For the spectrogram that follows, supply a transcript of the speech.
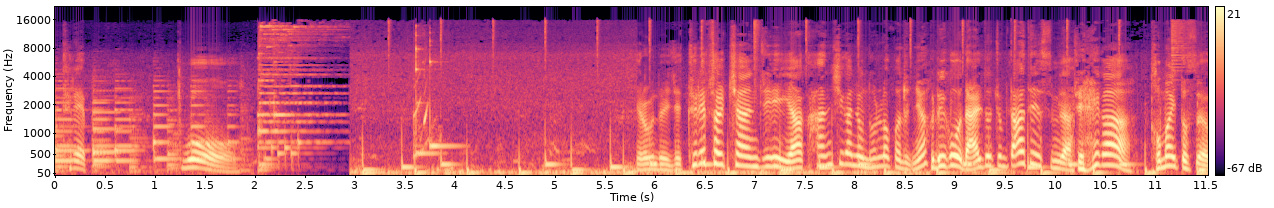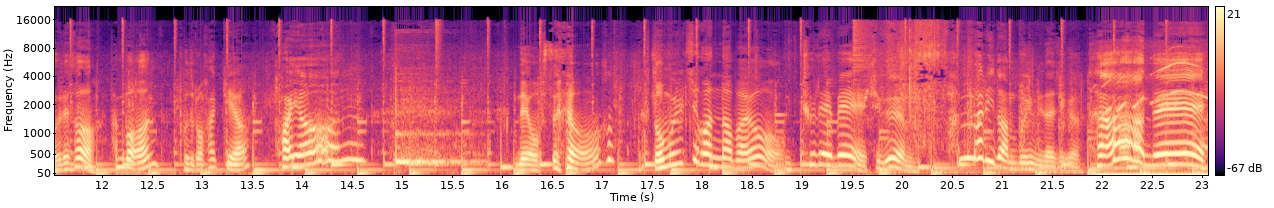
트랩. 우와 여러분들 이제 트랩 설치한 지 약 1시간 정도 흘렀거든요. 그리고 날도 좀 따뜻해졌습니다. 제 해가 더 많이 떴어요. 그래서 한번 보도록 할게요. 과연? 네 없어요. 너무 일찍 왔나봐요. 트랩에 지금 한 마리도 안 보입니다 지금. 아네.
